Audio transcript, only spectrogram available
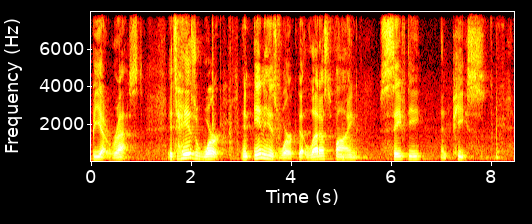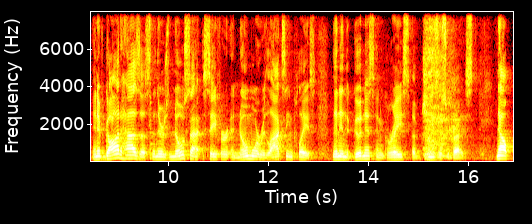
be at rest. It's His work and in His work that let us find safety and peace. And if God has us, then there's no safer and no more relaxing place than in the goodness and grace of Jesus Christ. Now,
